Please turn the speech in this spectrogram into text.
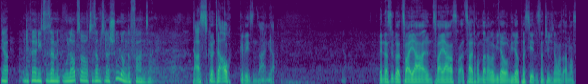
Ja, und die können ja nicht zusammen in Urlaub, sondern auch zusammen zu einer Schulung gefahren sein. Das könnte auch gewesen sein, ja. Ja. Wenn das über zwei Jahre, in zwei Jahreszeitraum dann aber wieder und wieder passiert, ist natürlich noch was anderes.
